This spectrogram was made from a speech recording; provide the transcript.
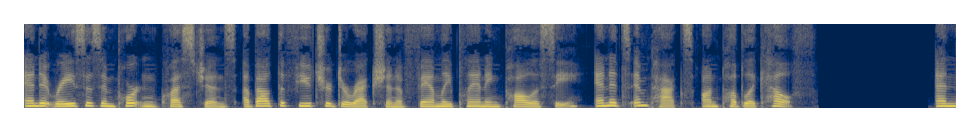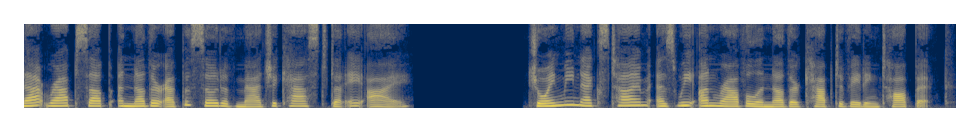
and it raises important questions about the future direction of family planning policy and its impacts on public health. And that wraps up another episode of Magicast.ai. Join me next time as we unravel another captivating topic.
